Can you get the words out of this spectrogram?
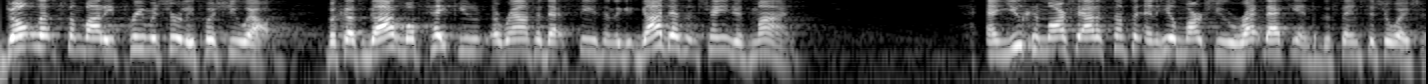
Don't let somebody prematurely push you out because God will take you around to that season. God doesn't change his mind. And you can march out of something and he'll march you right back into the same situation.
